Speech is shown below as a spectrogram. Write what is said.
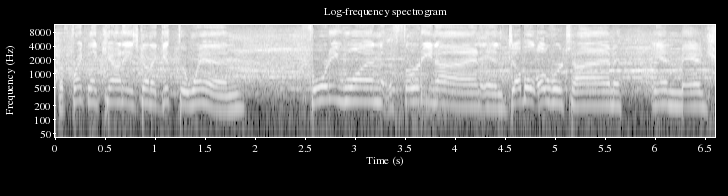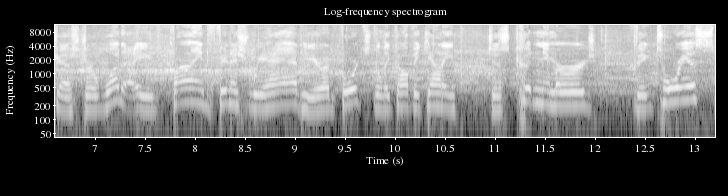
but Franklin County is going to get the win. 41-39 in double overtime in Manchester. What a fine finish we had here. Unfortunately, Coffee County just couldn't emerge victorious,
